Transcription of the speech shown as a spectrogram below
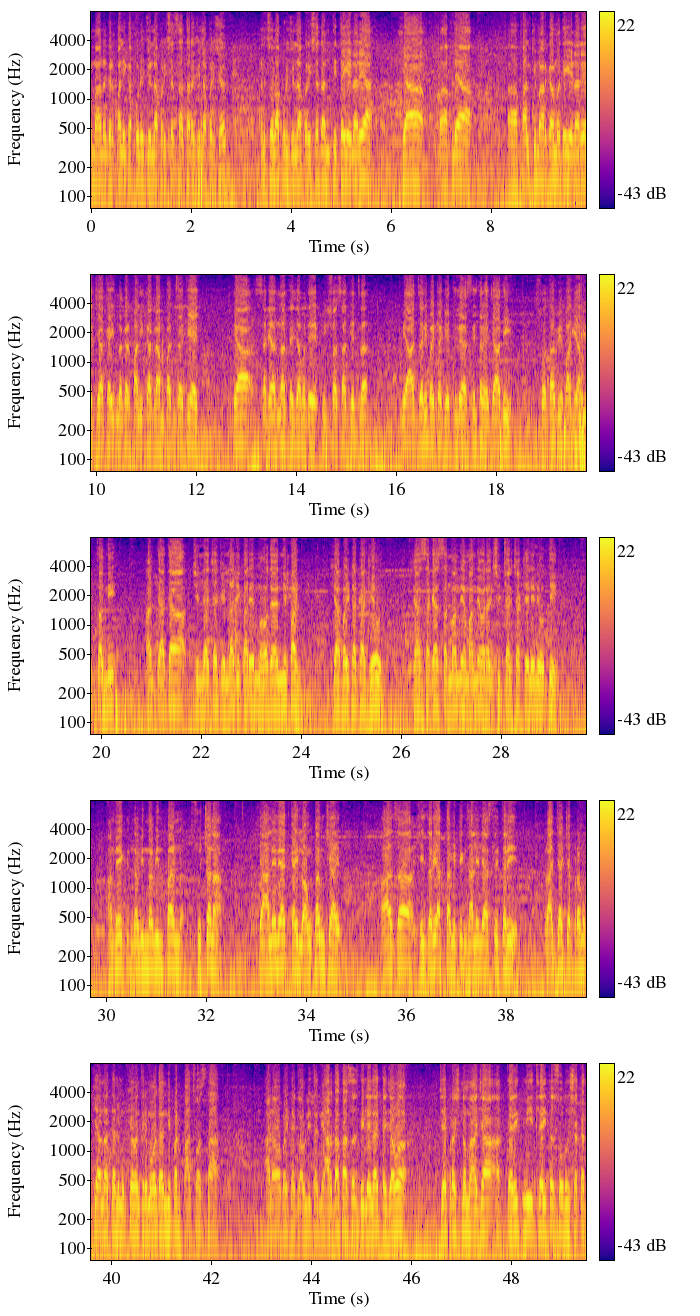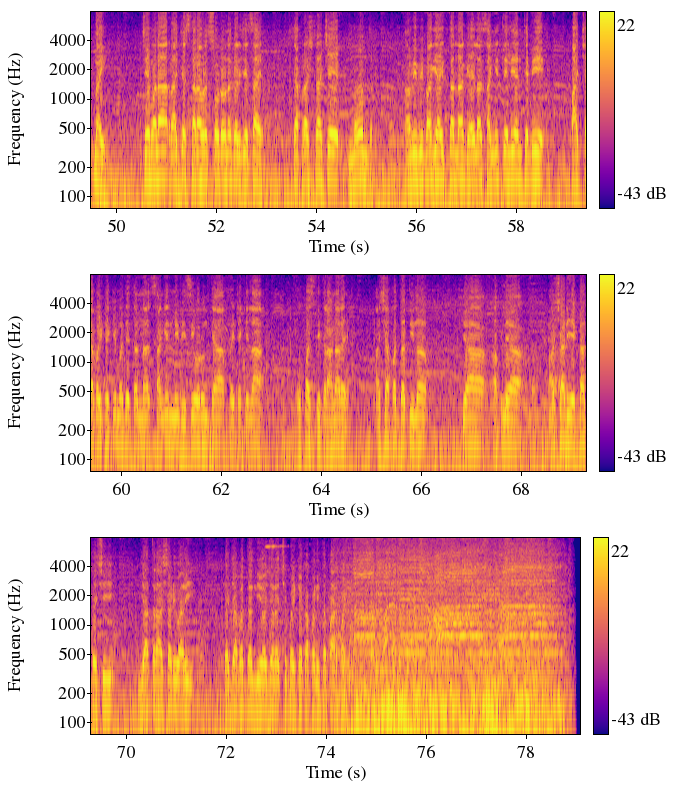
महानगरपालिका पुणे जिल्हा परिषद सातारा जिल्हा परिषद आणि सोलापूर जिल्हा परिषद आणि तिथे येणाऱ्या ह्या आपल्या पालखी मार्गामध्ये येणाऱ्या ज्या काही नगरपालिका ग्रामपंचायती आहेत त्या सगळ्यांना त्याच्यामध्ये विश्वासात घेतलं. मी आज जरी बैठक घेतलेली असतील तर ह्याच्या आधी स्वतः विभागीय आयुक्तांनी आणि त्या त्या जिल्ह्याच्या जिल्हाधिकारी महोदयांनी पण ह्या बैठका घेऊन या सगळ्या सन्माननीय मान्यवरांशी चर्चा केलेली होती. अनेक नवीन नवीन पण सूचना ह्या आलेल्या आहेत काही लॉंग टर्मची आहेत. आज ही जरी आत्ता मिटिंग झालेली असली तरी राज्याचे प्रमुख या नात्याने मुख्यमंत्री महोदयांनी पण पाच वाजता आढावा बैठक लावली. त्यांनी अर्धा तासच दिलेला आहे. त्याच्यावर जे प्रश्न माझ्या अखत्यारीत मी इथल्या इथं सोडू शकत नाही जे मला राज्यस्तरावरच सोडवणं गरजेचं आहे त्या प्रश्नाचे नोंद आम्ही विभागीय आयुक्तांना घ्यायला सांगितलेली आणि ते मी पाचच्या बैठकीमध्ये त्यांना सांगेन मी व्ही सीवरून त्या बैठकीला उपस्थित राहणार आहे. अशा पद्धतीनं या आपल्या आषाढी एकादशी यात्रा आषाढी वारी याच्याबद्दल नियोजनाची बैठक आपण इथं पार पाडली.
